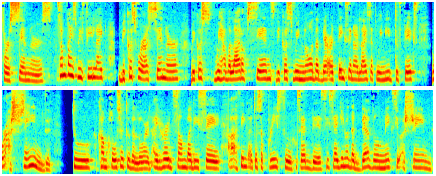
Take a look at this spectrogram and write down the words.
for sinners. Sometimes we feel like because we're a sinner, because we have a lot of sins, because we know that there are things in our lives that we need to fix, we're ashamed to come closer to the Lord. I heard somebody say, I think it was a priest who said this. He said, You know, the devil makes you ashamed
